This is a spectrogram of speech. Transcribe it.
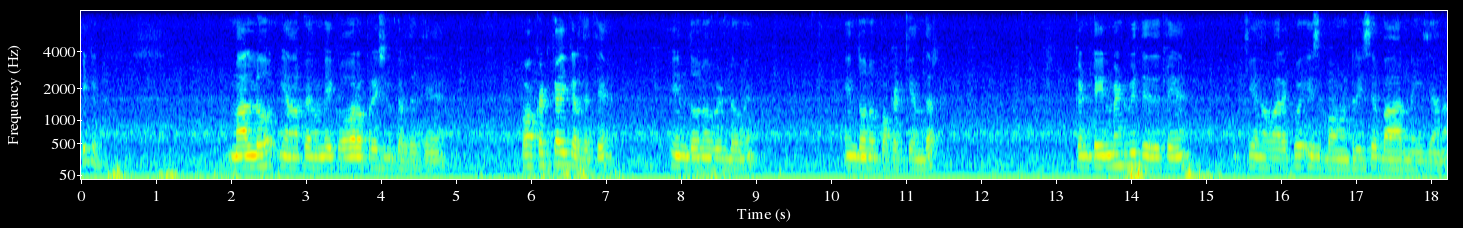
ठीक है? मान लो यहाँ पे हम एक और ऑपरेशन कर देते हैं पॉकेट का ही कर देते हैं। इन दोनों विंडो में, इन दोनों पॉकेट के अंदर कंटेनमेंट भी दे देते हैं कि हमारे को इस बाउंड्री से बाहर नहीं जाना।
